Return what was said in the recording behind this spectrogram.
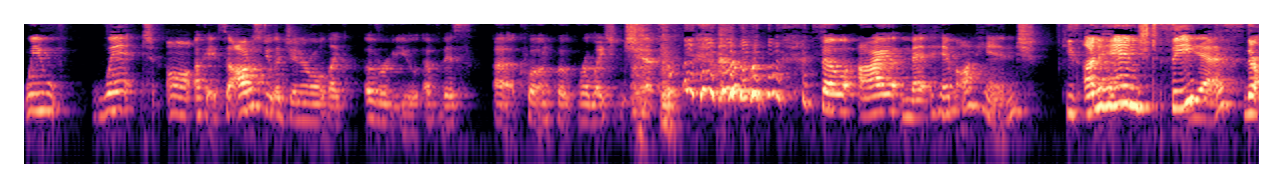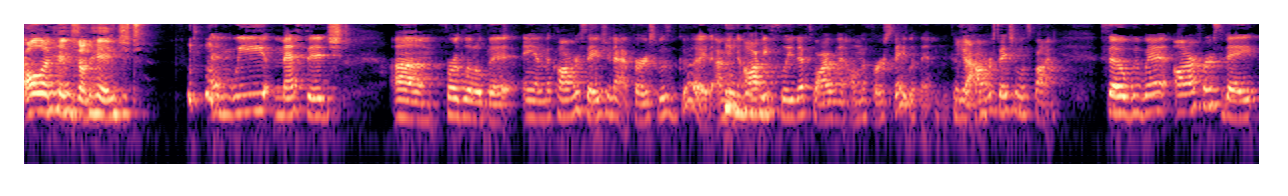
we went on okay, so I'll just do a general like overview of this uh quote unquote relationship. so I met him on Hinge. He's unhinged. See, Yes. they're all unhinged, unhinged. and we messaged um, for a little bit, and the conversation at first was good. I mean, obviously, that's why I went on the first date with him because Yeah. the conversation was fine. So we went on our first date,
